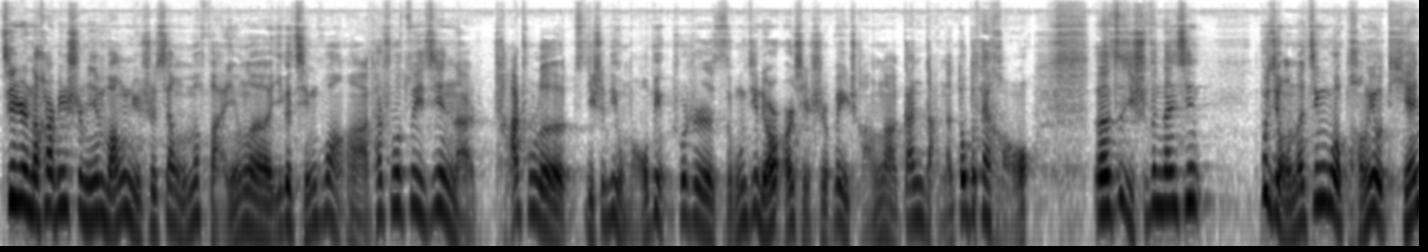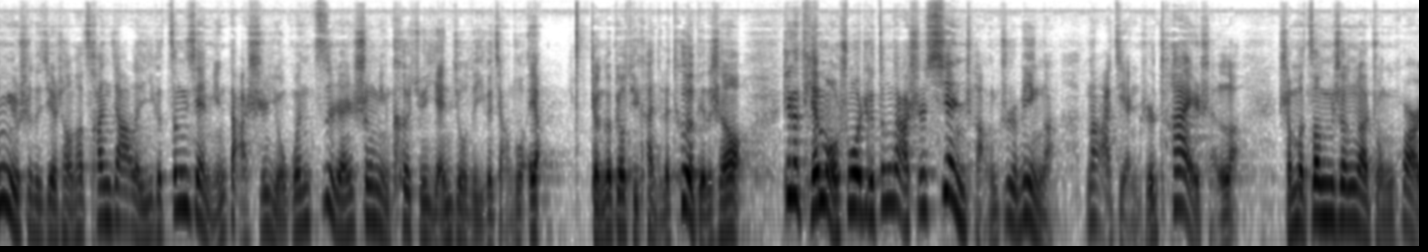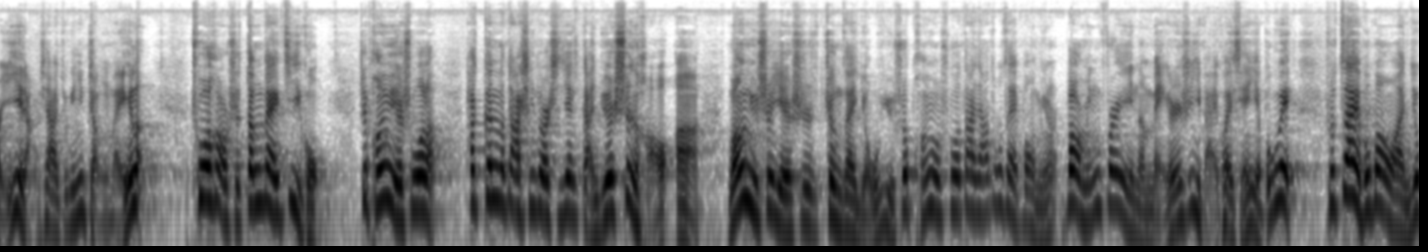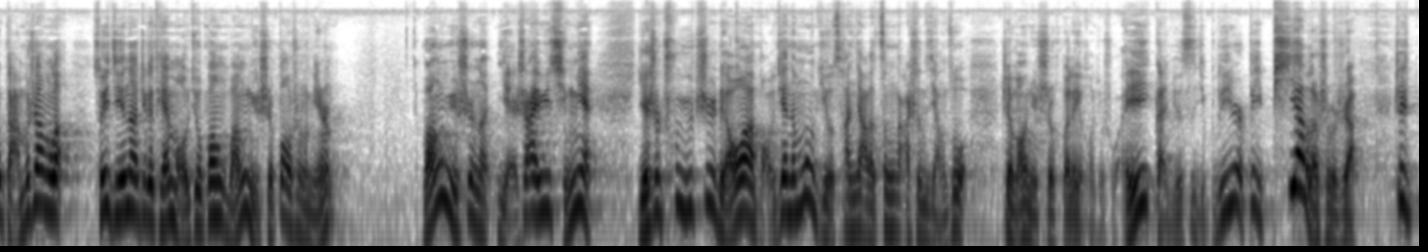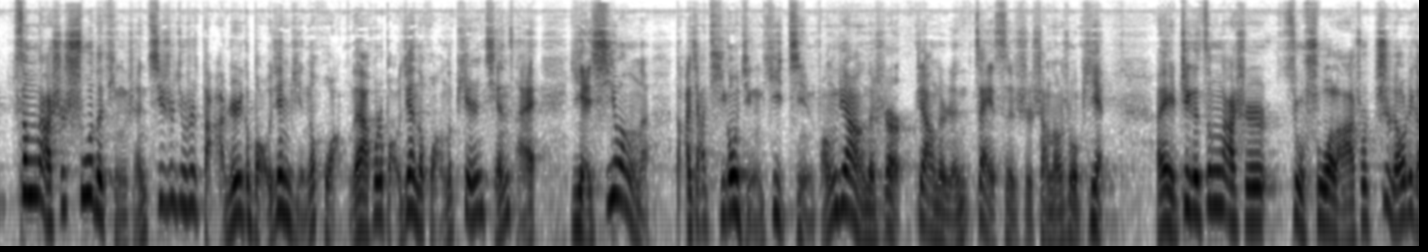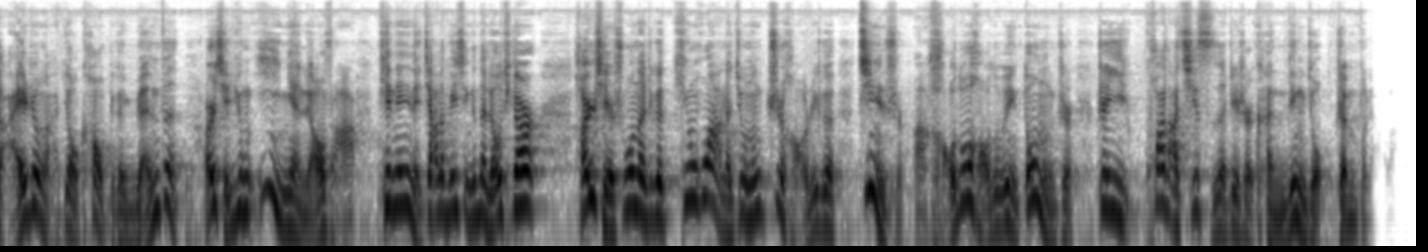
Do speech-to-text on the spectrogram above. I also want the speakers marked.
Speaker 1: 近日呢，哈尔滨市民王女士向我们反映了一个情况啊，她说最近呢查出了自己身体有毛病，说是子宫肌瘤，而且是胃肠啊、肝胆呢都不太好，呃，自己十分担心。不久呢，经过朋友田女士的介绍，她参加了一个曾宪民大师有关自然生命科学研究的一个讲座。哎呀，整个标题看起来特别的深奥。这个田某说，这个曾大师现场治病啊，那简直太神了。什么增生啊、肿块，一两下就给你整没了。绰号是当代济公。这朋友也说了，他跟了大师一段时间，感觉甚好啊。王女士也是正在犹豫，说朋友说大家都在报名，报名费呢每个人是一百块钱，也不贵。说再不报啊，你就赶不上了。随即呢，这个田某就帮王女士报上了名。王女士呢，也是碍于情面，也是出于治疗啊、保健的目的，又参加了曾大师的讲座。这王女士回来以后就说：“哎，感觉自己不对劲儿，被骗了，是不是？这曾大师说的挺神，其实就是打着这个保健品的幌子呀，或者保健的幌子骗人钱财，也希望呢大家提高警惕，谨防这样的事儿，这样的人再次是上当受骗。”哎，这个曾大师就说了啊，说治疗这个癌症啊，要靠这个缘分，而且用意念疗法，天天你得加他微信跟他聊天儿，而且说呢，这个听话呢就能治好这个近视啊，好多好多病都能治。这一夸大其词，这事儿肯定就真不了。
